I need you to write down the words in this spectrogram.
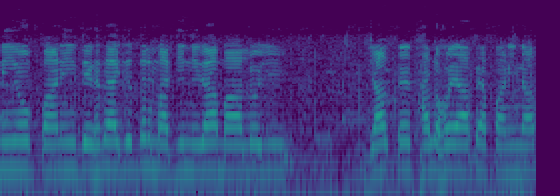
ਪਾਣੀ ਉਹ ਪਾਣੀ ਦਿਖਦਾ ਜਿੱਧਰ ਮਰਜ਼ੀ ਨਿਗਾਹ ਮਾਰ ਲਓ ਜੀ। ਜਲ ਤੇ ਥਲ ਹੋਇਆ ਪਿਆ ਪਾਣੀ ਨਾਲ।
